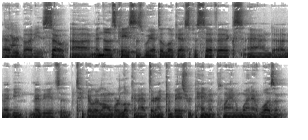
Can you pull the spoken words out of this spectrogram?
everybody. So um, in those cases, we have to look at specifics and uh, maybe maybe it's a particular loan we're looking at their income based repayment plan when it wasn't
